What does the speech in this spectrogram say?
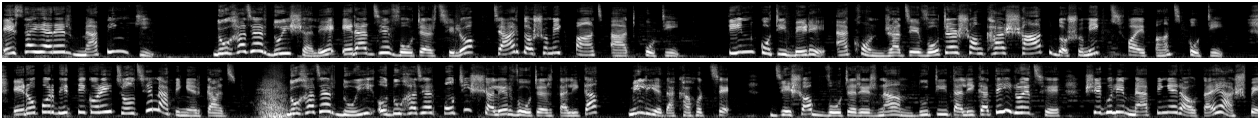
এসআইআর এর ম্যাপিং কি? দু হাজার দুই সালে এ রাজ্যে ভোটার ছিল চার দশমিক পাঁচ আট কোটি। তিন কোটি বেড়ে এখন রাজ্যে ভোটার সংখ্যা সাত দশমিক ছয় পাঁচ কোটি। এর ওপর ভিত্তি করেই চলছে ম্যাপিং এর কাজ। দু দুই ও দুহাজার পঁচিশ সালের ভোটার তালিকা মিলিয়ে দেখা হচ্ছে। যেসব ভোটারের নাম দুটি তালিকাতেই রয়েছে, সেগুলি ম্যাপিং এর আওতায় আসবে।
